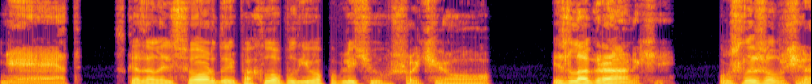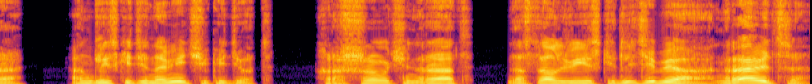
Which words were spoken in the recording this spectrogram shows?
«Нет», — сказал Эль Сордо и похлопал его по плечу. «Шучу. Из Лагранхи. Услышал вчера. Английский динамитчик идет. Хорошо, очень рад. Достал виски. Для тебя. Нравится?»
